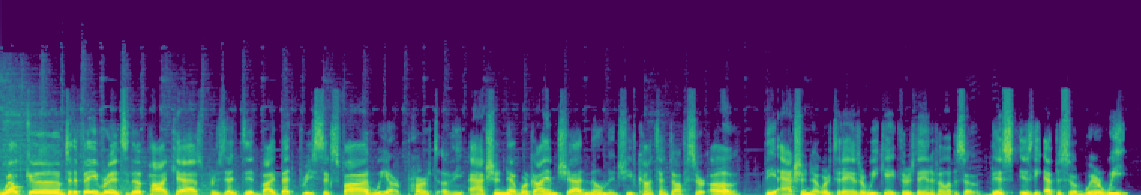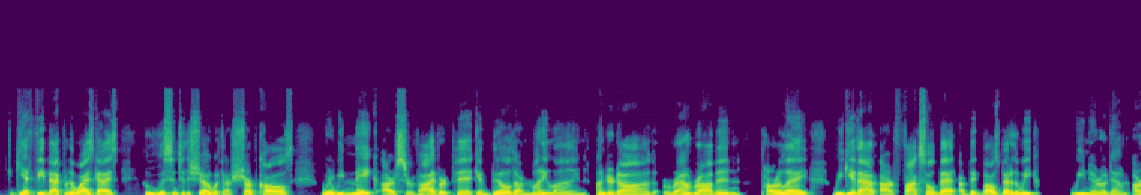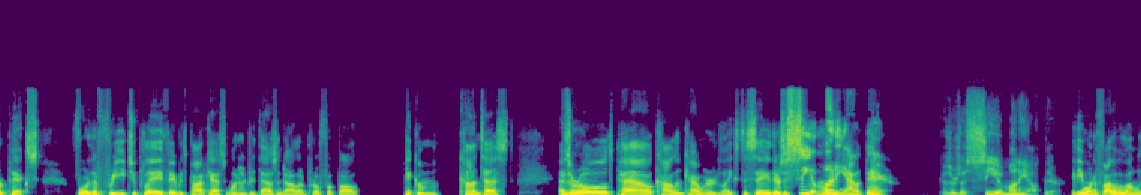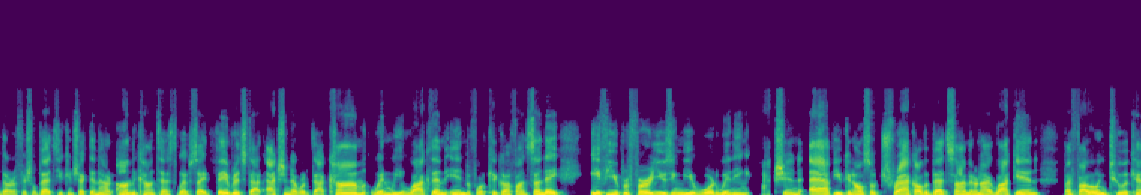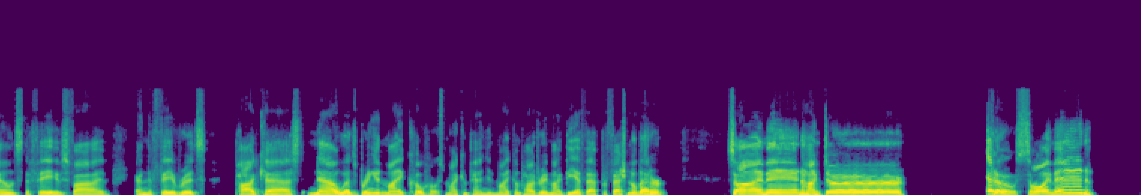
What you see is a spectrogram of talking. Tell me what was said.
Welcome to the favorites, the podcast presented by Bet365. We are part of the Action Network. I am Chad Millman, Chief Content Officer of the Action Network. Today is our Week 8 Thursday NFL episode. This is the episode where we get feedback from the wise guys who listen to the show with our sharp calls, where we make our survivor pick and build our money line, underdog, round robin, parlay. We give out our foxhole bet, our big balls bet of the week we narrow down our picks for the free to play favorites podcast $100,000 pro football pick'em contest. As our old pal Colin Cowherd likes to say, there's a sea of money out there. Because there's a sea of money out there. If you want to follow along with our official bets, you can check them out on the contest website, favorites.actionnetwork.com, when we lock them in before kickoff on Sunday. If you prefer using the award winning Action app, you can also track all the bets Simon and I lock in by following two accounts the Faves Five and the Favorites podcast. Now let's bring in my co host, my companion, my compadre, my BFF, professional bettor, Simon Hunter. Hello, Simon.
